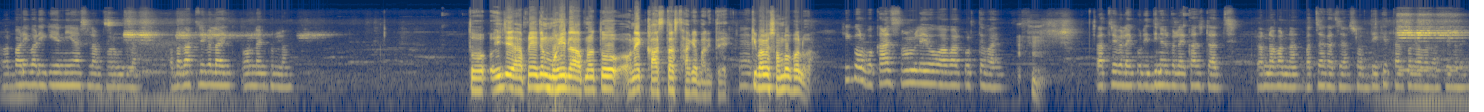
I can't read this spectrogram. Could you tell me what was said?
আবার বাড়ি বাড়ি গিয়ে নিয়ে আসলাম ফর্মগুলো। আবার রাত্রিবেলায় অনলাইন করলাম তো এই যে আপনি একজন মহিলা আপনার তো অনেক কাজ টাজ থাকে বাড়িতে। হ্যাঁ। কীভাবে সম্ভব হলো? কি করব? কাজ সামলেও আবার করতে হয়। রাত্রিবেলায় করি দিনের বেলায় কাজ টাজ রান্না বান্না বাচ্চা কাচ্চা সব দেখে তারপরে আবার রাত্রিবেলায়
